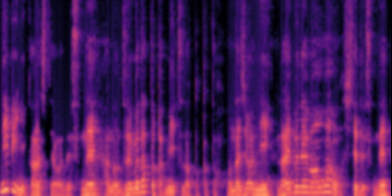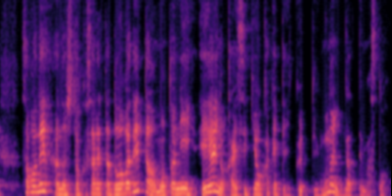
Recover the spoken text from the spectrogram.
revii に関してはですね、あの、 Zoom だとか Meet だとかと同じようにライブで one on one をしてですね、そこであの取得された動画データをもとに AI の解析をかけていくっていうものになってますと。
